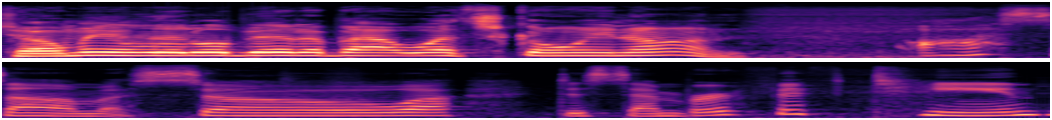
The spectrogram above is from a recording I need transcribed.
Tell me a little bit about what's going on. Awesome. So, December 15th,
